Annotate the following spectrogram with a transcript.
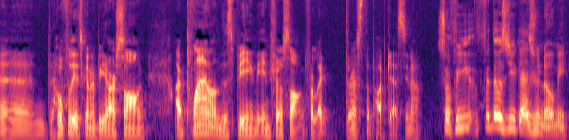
and hopefully it's going to be our song. I plan on this being the intro song for like the rest of the podcast. You know. So for you, for those of you guys who know me,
